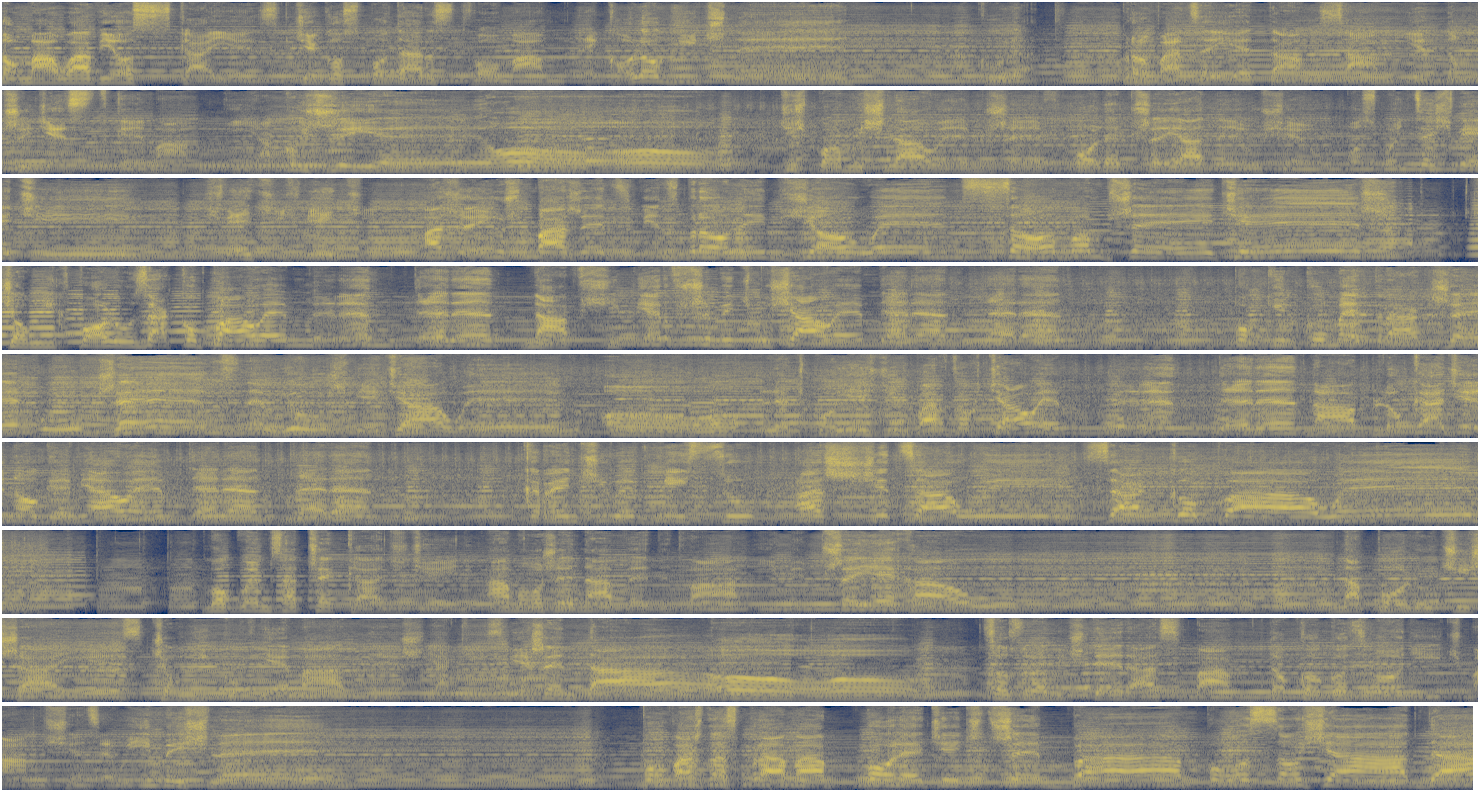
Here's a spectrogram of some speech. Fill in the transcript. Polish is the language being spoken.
To mała wioska jest, gdzie gospodarstwo mam ekologiczne. Akurat prowadzę je tam sam, jedną trzydziestkę mam i jakoś żyję. O, o. Dziś pomyślałem, że w pole przejadę się, bo słońce świeci, świeci, świeci. A że już marzec, więc brony wziąłem z sobą przecież. Ciągnik w polu zakopałem, teren, teren. Na wsi pierwszy być musiałem, teren, teren. Po kilku metrach, że ugrzęznę już wiedziałem O, lecz pojeździć bardzo chciałem teren, teren. Na blokadzie nogę miałem teren, teren. Kręciłem w miejscu, aż się cały zakopałem Mogłem zaczekać dzień, a może nawet dwa i bym przejechał na polu cisza jest, ciągników nie ma też jakieś zwierzęta. O, zrobić teraz mam? Do kogo dzwonić mam? Siedzę i myślę. Poważna sprawa, polecieć trzeba po sąsiada.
